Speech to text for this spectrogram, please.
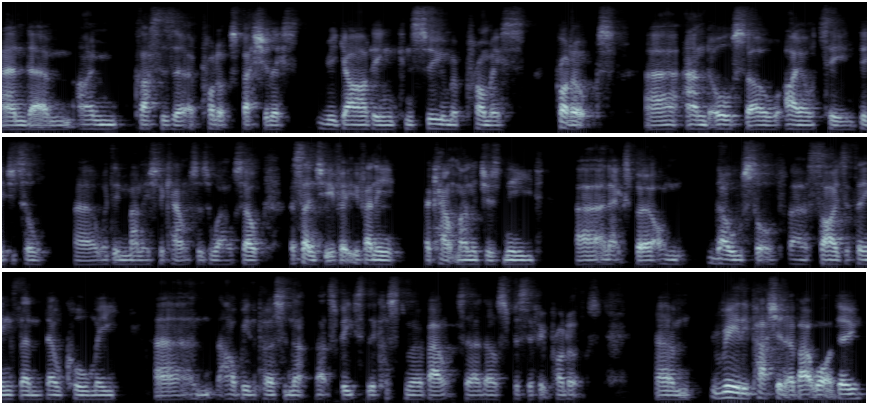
And um, I'm classed as a, product specialist regarding consumer promise products uh, and also IoT and digital uh, within managed accounts as well. So essentially, if, if any account managers need uh, an expert on those sort of uh, sides of things, then they'll call me uh, and I'll be the person that, that speaks to the customer about uh, those specific products. Um, really passionate about what I do.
